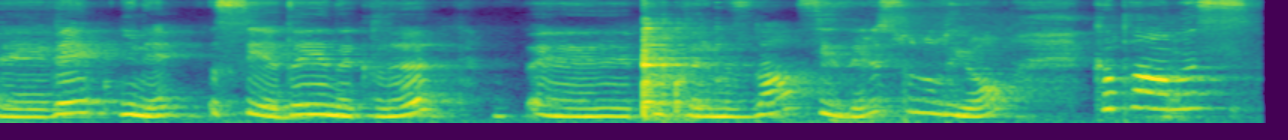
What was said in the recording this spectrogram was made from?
E, ve yine ısıya dayanıklı e, kulplarımızla sizlere sunuluyor. Kapağımız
